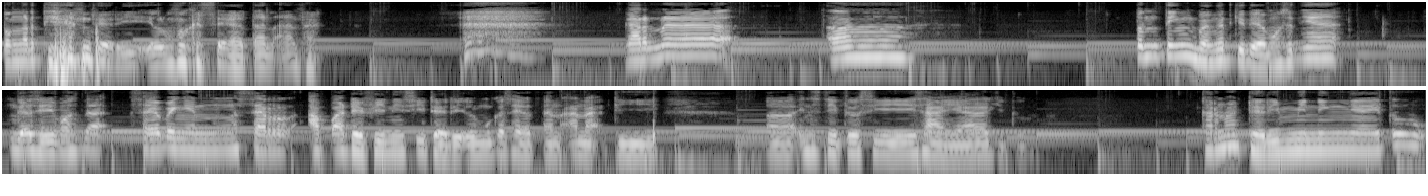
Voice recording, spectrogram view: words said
pengertian dari ilmu kesehatan anak. Karena uh, penting banget gitu ya, maksudnya enggak sih, maksudnya saya pengen share apa definisi dari ilmu kesehatan anak di uh, institusi saya gitu. Karena dari meaningnya itu,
